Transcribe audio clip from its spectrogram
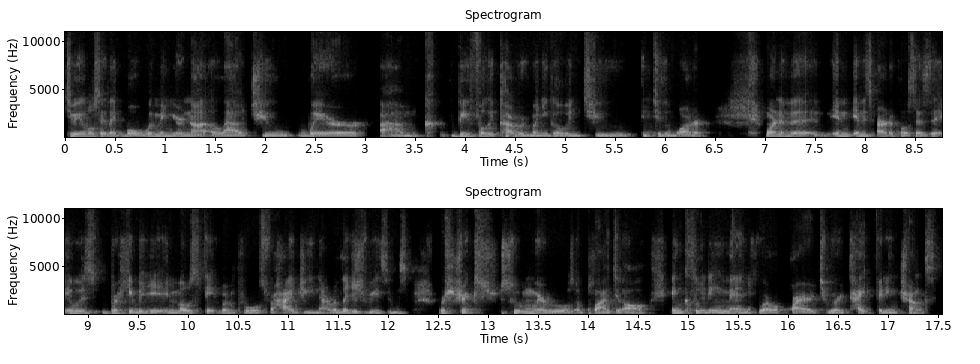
to be able to say like, well, women, you're not allowed to wear, um, be fully covered when you go into, into the water. One of the, in, in this article says that it was prohibited in most state-run pools for hygiene, not religious reasons, where strict swimwear rules apply to all, including men who are required to wear tight-fitting trunks.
